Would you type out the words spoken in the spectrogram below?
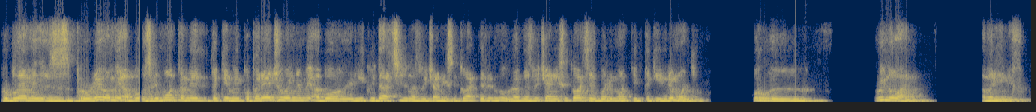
проблеми з проривами або з ремонтами такими попереджувальними, або ліквідацією надзвичайних ситуацій, ну, надзвичайних ситуацій, або ремонтів таких ремонтів, е, руйнувань аварійних.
